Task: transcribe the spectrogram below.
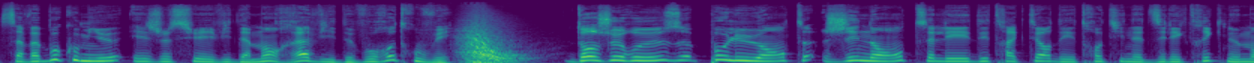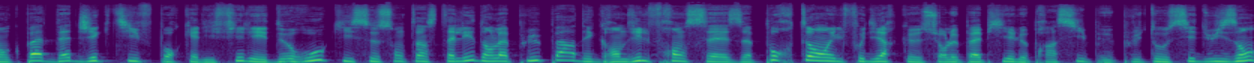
ça va beaucoup mieux et je suis évidemment ravi de vous retrouver. Dangereuse, polluante, gênante, les détracteurs des trottinettes électriques ne manquent pas d'adjectifs pour qualifier les deux roues qui se sont installées dans la plupart des grandes villes françaises. Pourtant, il faut dire que sur le papier, le principe est plutôt séduisant.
